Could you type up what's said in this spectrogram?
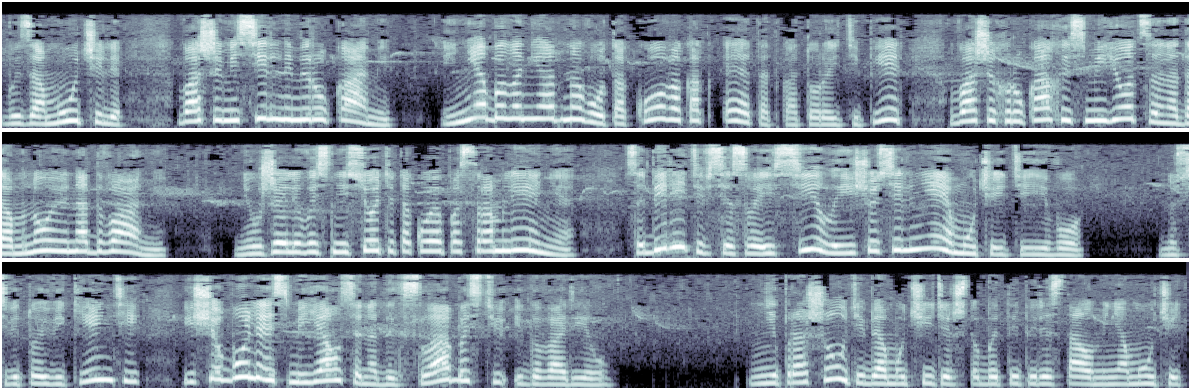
вы замучили вашими сильными руками, и не было ни одного такого, как этот, который теперь в ваших руках и смеется надо мною и над вами. Неужели вы снесете такое посрамление? Соберите все свои силы и еще сильнее мучайте его». Но святой Викентий еще более смеялся над их слабостью и говорил, «Не прошу у тебя, мучитель, чтобы ты перестал меня мучить,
